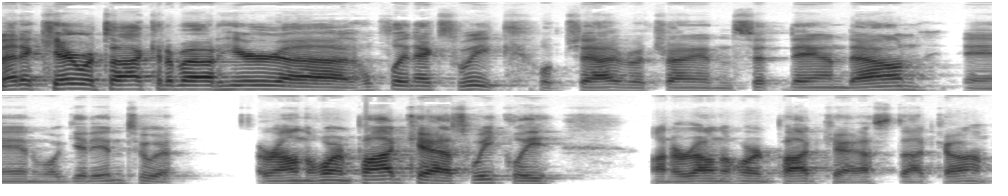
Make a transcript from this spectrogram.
Medicare, we're talking about here. Uh, hopefully next week we'll chat. We'll try and sit Dan down and we'll get into it. Around the Horn podcast weekly on aroundthehornpodcast.com.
